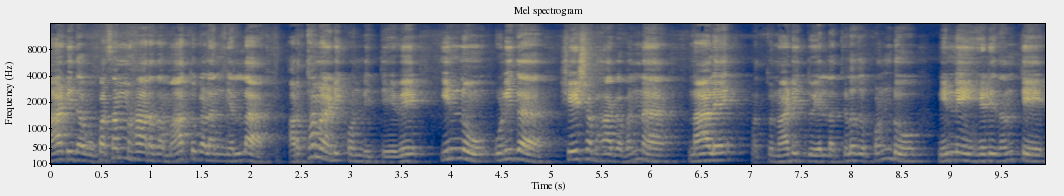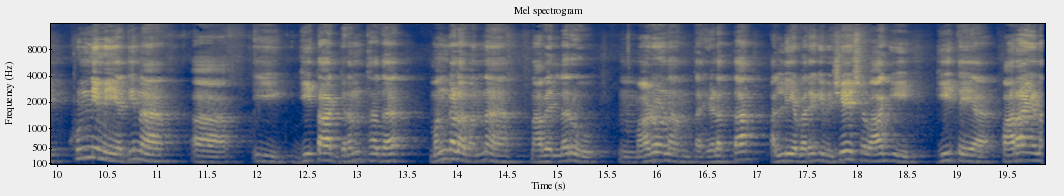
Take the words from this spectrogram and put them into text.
ಆಡಿದ ಉಪಸಂಹಾರದ ಮಾತುಗಳನ್ನೆಲ್ಲ ಅರ್ಥ ಮಾಡಿಕೊಂಡಿದ್ದೇವೆ. ಇನ್ನು ಉಳಿದ ಶೇಷಭಾಗವನ್ನು ನಾಳೆ ಮತ್ತು ನಾಡಿದ್ದು ಎಲ್ಲ ತಿಳಿದುಕೊಂಡು ನಿನ್ನೆ ಹೇಳಿದಂತೆ ಹುಣ್ಣಿಮೆಯ ದಿನ ಈ ಗೀತಾ ಗ್ರಂಥದ ಮಂಗಳವನ್ನ ನಾವೆಲ್ಲರೂ ಮಾಡೋಣ ಅಂತ ಹೇಳುತ್ತಾ, ಅಲ್ಲಿಯವರೆಗೆ ವಿಶೇಷವಾಗಿ ಗೀತೆಯ ಪಾರಾಯಣ,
